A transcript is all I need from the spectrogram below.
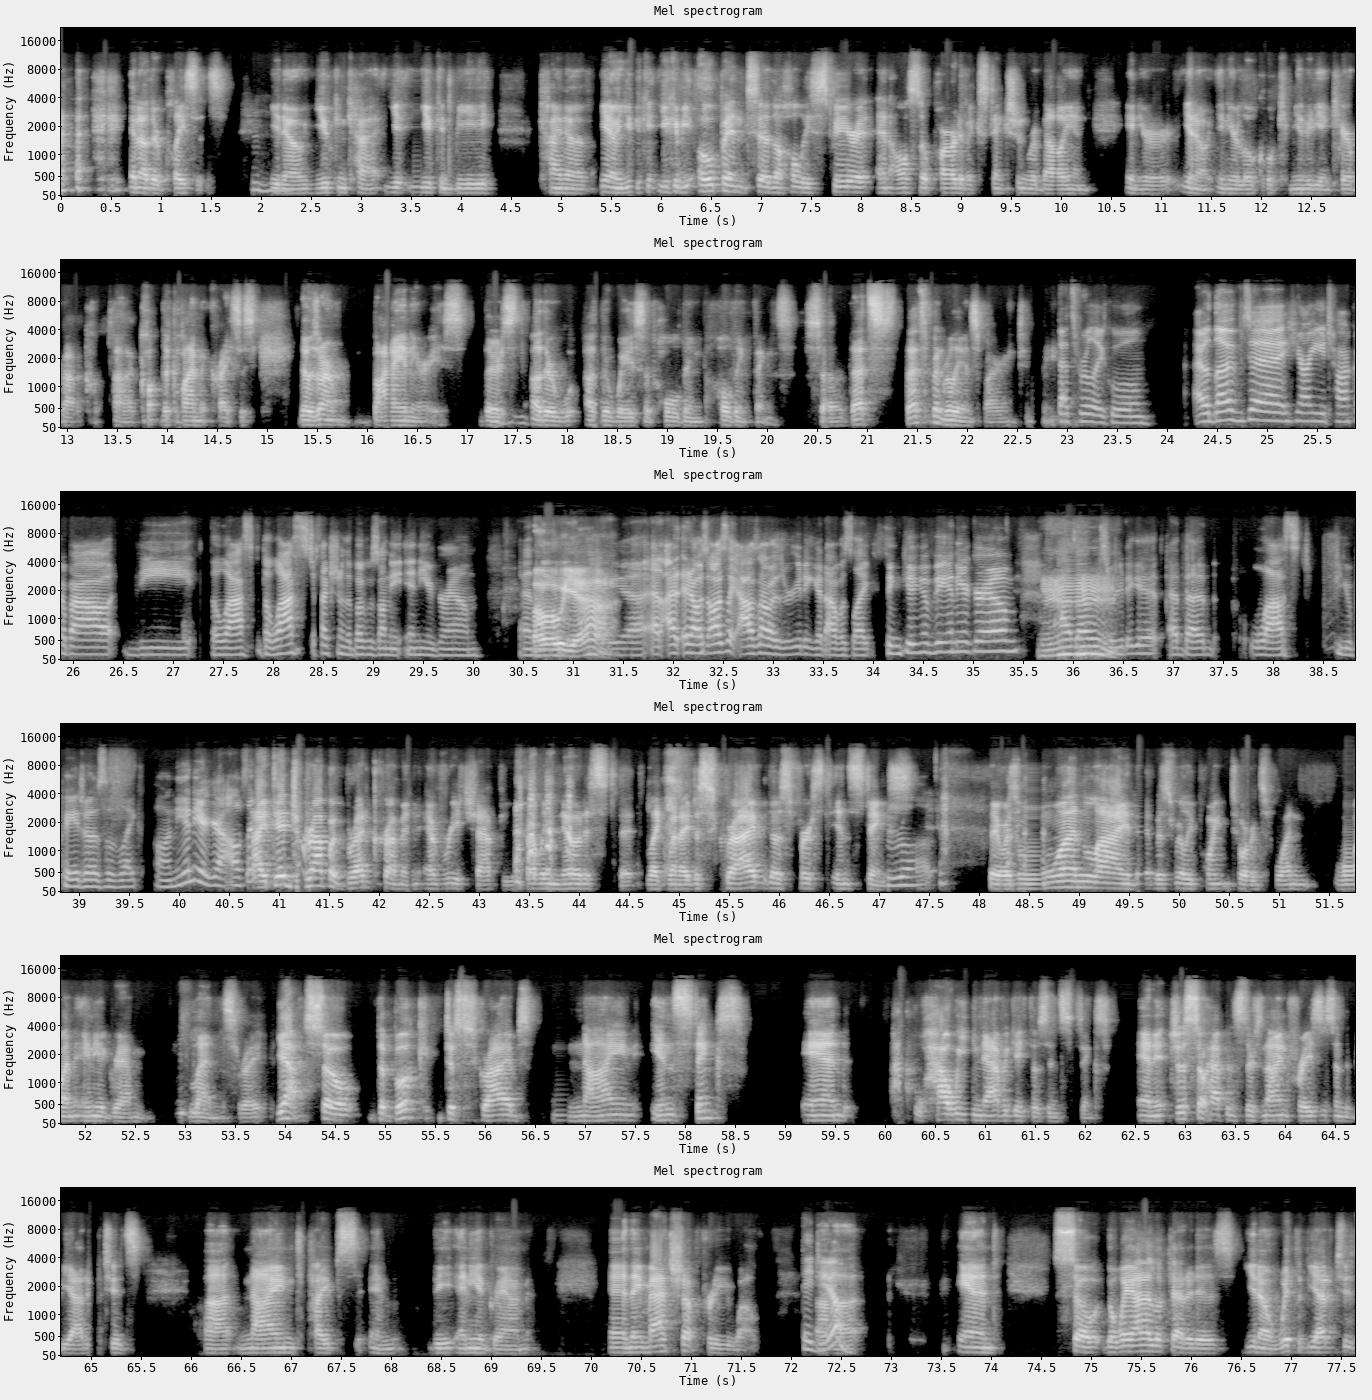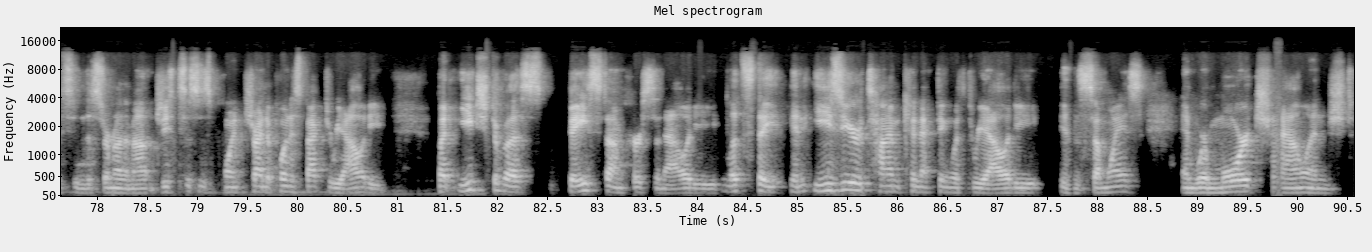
in other places. Mm-hmm. You know, you can kind of, you, you can be kind of you know you can you can be open to the holy spirit and also part of extinction rebellion in your you know in your local community and care about uh, the climate crisis. Those aren't binaries. There's mm-hmm. other other ways of holding holding things. So that's that's been really inspiring to me. That's really cool. I would love to hear you talk about the the last the last section of the book was on the Enneagram and oh yeah, yeah. And I, and I was honestly as I was reading it, I was like thinking of the enneagram mm. as I was mm. reading it, and then last few pages was like on the enneagram. I was like, I did drop a breadcrumb in every chapter. You probably noticed it. Like when I described those first instincts, there was one line that was really pointing towards one one enneagram lens, right? Yeah. So the book describes nine instincts and how we navigate those instincts. And it just so happens there's nine phrases in the Beatitudes, uh, nine types in the Enneagram, and they match up pretty well. They do. Uh, and so the way I look at it is, you know, with the Beatitudes in the Sermon on the Mount, Jesus is point, trying to point us back to reality. But each of us, based on personality, let's say an easier time connecting with reality in some ways and we're more challenged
